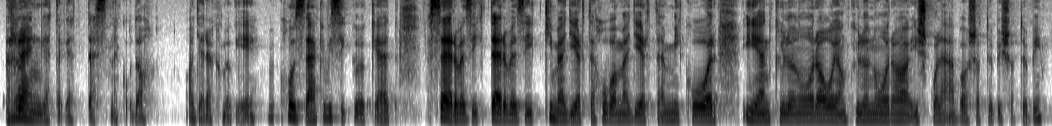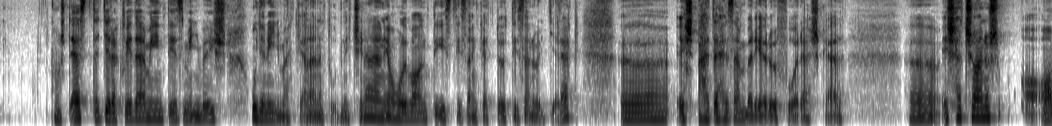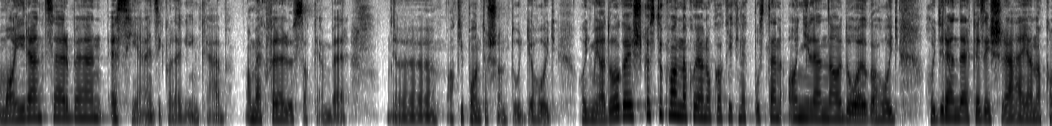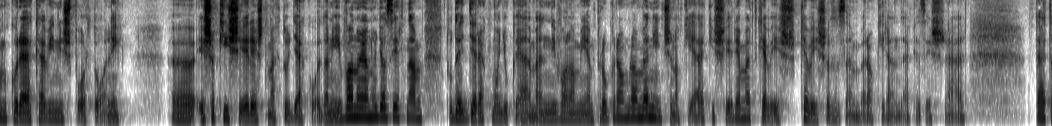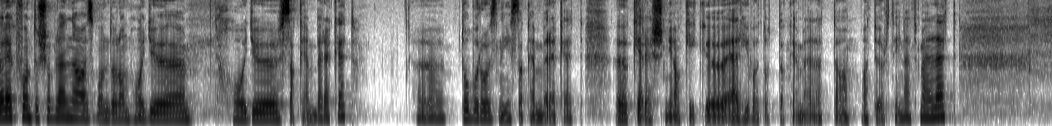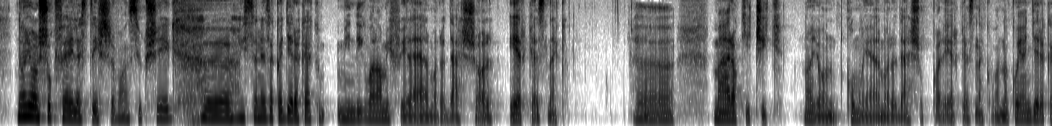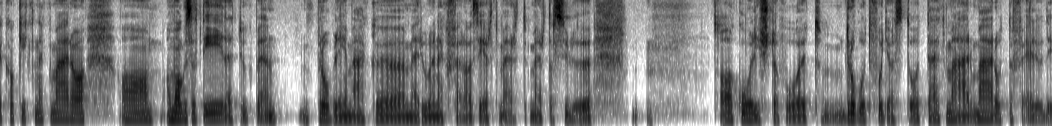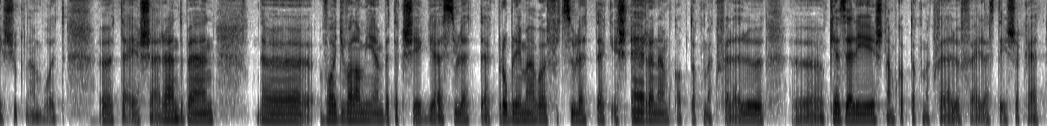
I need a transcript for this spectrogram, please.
rengeteget tesznek oda a gyerek mögé. Hozzák, viszik őket, szervezik, tervezik, ki megy érte, hova megy érte, mikor, ilyen külön óra, olyan külön óra, iskolába, stb. stb. Most ezt egy gyerekvédelmi intézménybe is ugyanígy meg kellene tudni csinálni, ahol van 10-12-15 gyerek, és hát ehhez emberi erőforrás kell. És hát sajnos a mai rendszerben ez hiányzik a leginkább, a megfelelő szakember, aki pontosan tudja, hogy, hogy mi a dolga, és köztük vannak olyanok, akiknek pusztán annyi lenne a dolga, hogy, hogy rendelkezésre álljanak, amikor el kell vinni sportolni és a kísérést meg tudják oldani. Van olyan, hogy azért nem tud egy gyerek mondjuk elmenni valamilyen programra, mert nincsen, aki elkísérje, mert kevés, kevés az az ember, aki rendelkezésre áll. Tehát a legfontosabb lenne azt gondolom, hogy, hogy szakembereket toborozni, szakembereket keresni, akik elhivatottak emellett a, a történet mellett. Nagyon sok fejlesztésre van szükség, hiszen ezek a gyerekek mindig valamiféle elmaradással érkeznek. Már a kicsik nagyon komoly elmaradásokkal érkeznek. Vannak olyan gyerekek, akiknek már a, a, a magzati életükben problémák merülnek fel azért, mert, mert a szülő alkoholista volt, drogot fogyasztott, tehát már, már ott a fejlődésük nem volt teljesen rendben, vagy valamilyen betegséggel születtek, problémával születtek, és erre nem kaptak megfelelő kezelést, nem kaptak megfelelő fejlesztéseket.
